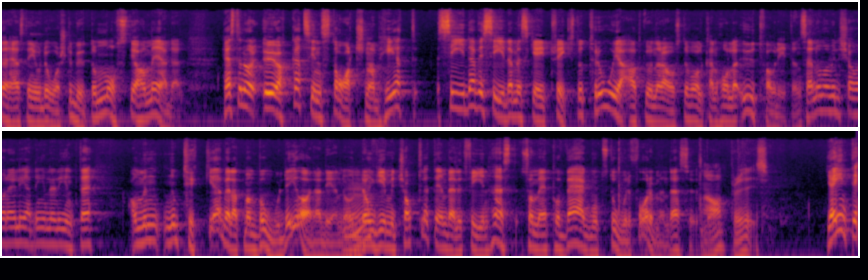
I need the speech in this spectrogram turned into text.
när hästen gjorde årsdebut, då måste jag ha med den. Hästen har ökat sin startsnabbhet sida vid sida med Skate Tricks, då tror jag att Gunnar Austervoll kan hålla ut favoriten. Sen om man vill köra i ledningen eller inte, ja men nog tycker jag väl att man borde göra det ändå. Don't Give Me Chocolate är en väldigt fin häst som är på väg mot storformen dessutom. Ja, precis. Jag är inte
